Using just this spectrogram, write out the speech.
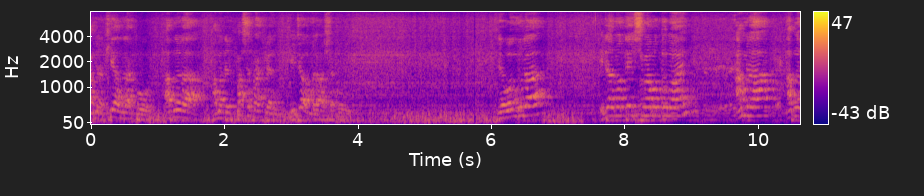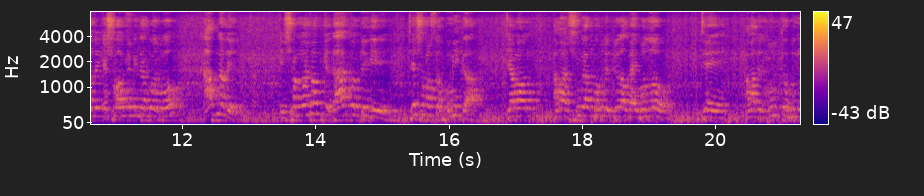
আমরা খেয়াল রাখব। আপনারা আমাদের পাশে থাকবেন, এটাও আমরা আশা করি। যে বন্ধুরা, এটার মধ্যেই সীমাবদ্ধ নয়। আমরা আপনাদেরকে সহযোগিতা করব। আপনাদের এই সংগঠনকে দাঁড় করতে গিয়ে যে সমস্ত ভূমিকা যেমন আমার সুগার বহুলের দুলাল ভাই বলল যে আমাদের গুরুত্বপূর্ণ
